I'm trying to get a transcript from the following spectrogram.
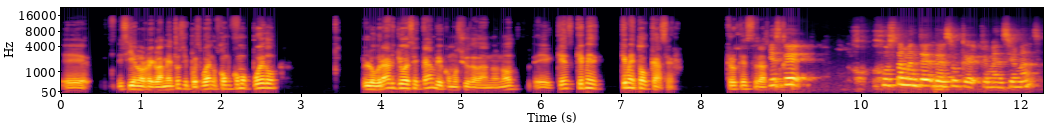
y sí en los reglamentos, y pues bueno, ¿cómo, cómo puedo lograr yo ese cambio como ciudadano, ¿no? Eh, ¿qué, qué, me, ¿Qué me toca hacer? Creo que es Y es que justamente de eso que, que mencionas,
